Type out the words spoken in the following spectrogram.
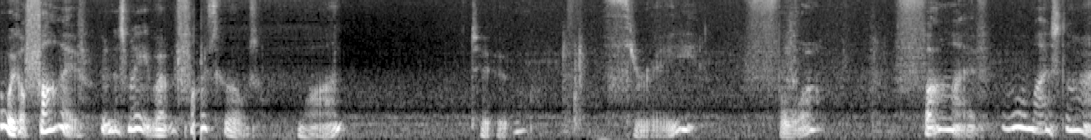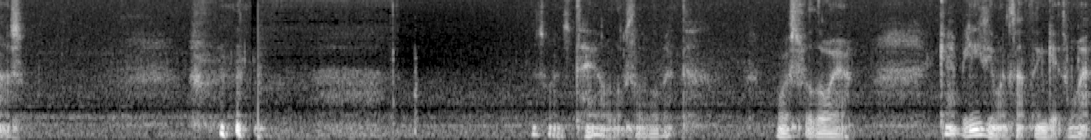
oh, we got five. Goodness me, got five squirrels. One, two, three, four, five. Oh, my stars. this one's tail looks a little bit worse for the wear. Can't be easy once that thing gets wet.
